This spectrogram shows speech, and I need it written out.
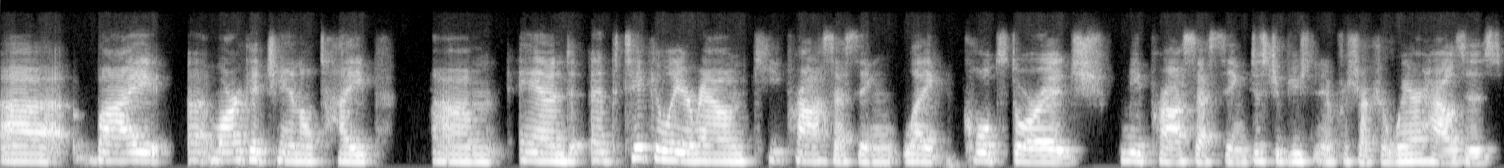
uh, by uh, market channel type um, and, and particularly around key processing like cold storage, meat processing, distribution infrastructure, warehouses,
